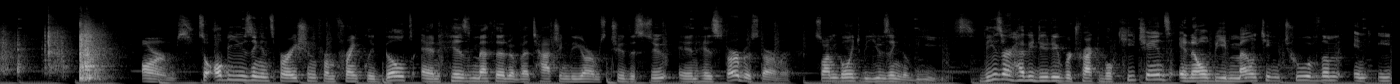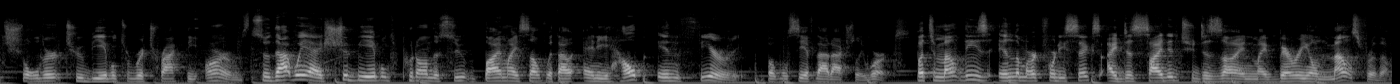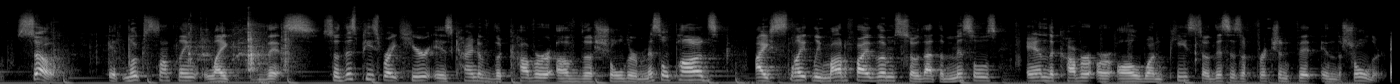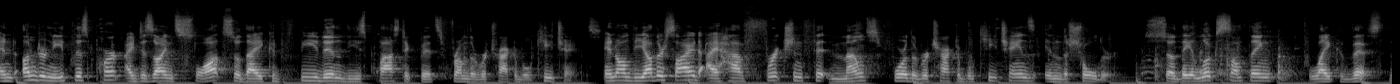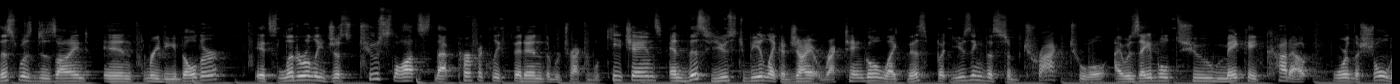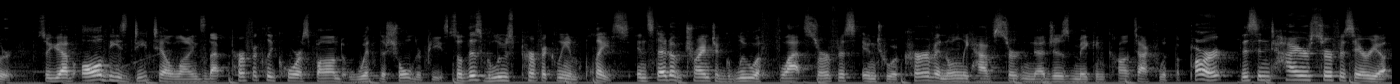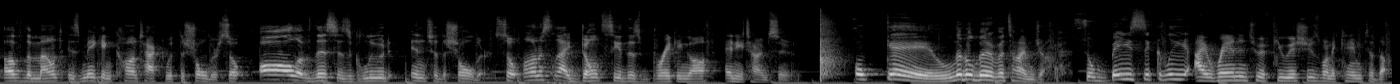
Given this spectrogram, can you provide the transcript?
arms. So I'll be using inspiration from Frankly Built and his method of attaching the arms to the suit in his Starboost armor. So I'm going to be using these. These are heavy duty retractable keychains and I'll be mounting two of them in each shoulder to be able to retract the arms. So that way I should be able to put on the suit by myself without any help in theory but we'll see if that actually works. But to mount these in the Mark 46, I decided to design my very own mounts for them. So it looks something like this. So this piece right here is kind of the cover of the shoulder missile pods. I slightly modified them so that the missiles and the cover are all one piece, so this is a friction fit in the shoulder. And underneath this part, I designed slots so that I could feed in these plastic bits from the retractable keychains. And on the other side, I have friction fit mounts for the retractable keychains in the shoulder. So they look something like this. This was designed in 3D Builder, it's literally just two slots that perfectly fit in the retractable keychains. And this used to be like a giant rectangle like this, but using the subtract tool, I was able to make a cutout for the shoulder so you have all these detail lines that perfectly correspond with the shoulder piece. So this glues perfectly in place. Instead of trying to glue a flat surface into a curve and only have certain edges making contact with the part, this entire surface area of the mount is making contact with the shoulder. So all of this is glued into the shoulder. So honestly, I don't see this breaking off anytime soon. Okay, a little bit of a time jump. So basically, I ran into a few issues when it came to the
